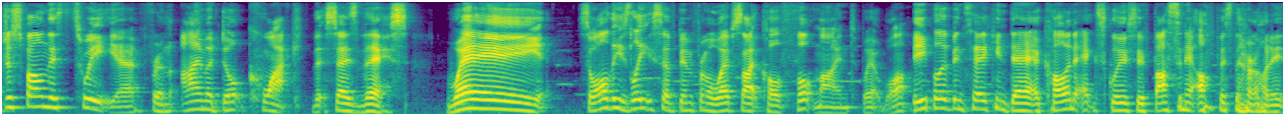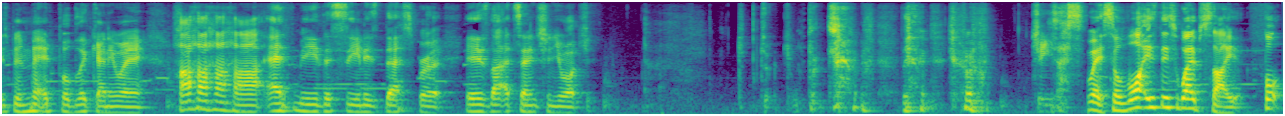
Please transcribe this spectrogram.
just found this tweet, yeah, from I'm a Duck Quack that says this. Wait. So all these leaks have been from a website called Footmind. Wait, what? People have been taking data, calling it exclusive, passing it off as their own. It's been made public anyway. Ha ha ha ha. F me, this scene is desperate. Here's that attention you watch. Jesus. Wait, so what is this website? Foot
